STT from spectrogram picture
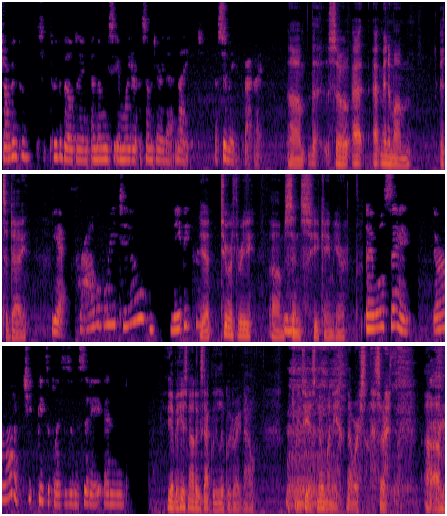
jumping through through the building, and then we see him later at the cemetery that night. Assuming it's that night. Um, the, so at at minimum, it's a day. Yeah. Probably two? Maybe three? Yeah, two or three. Um, Mhm. since he came here. I will say, there are a lot of cheap pizza places in the city, and Yeah, but he's not exactly liquid right now, which means he has no money that works on this earth. Um,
